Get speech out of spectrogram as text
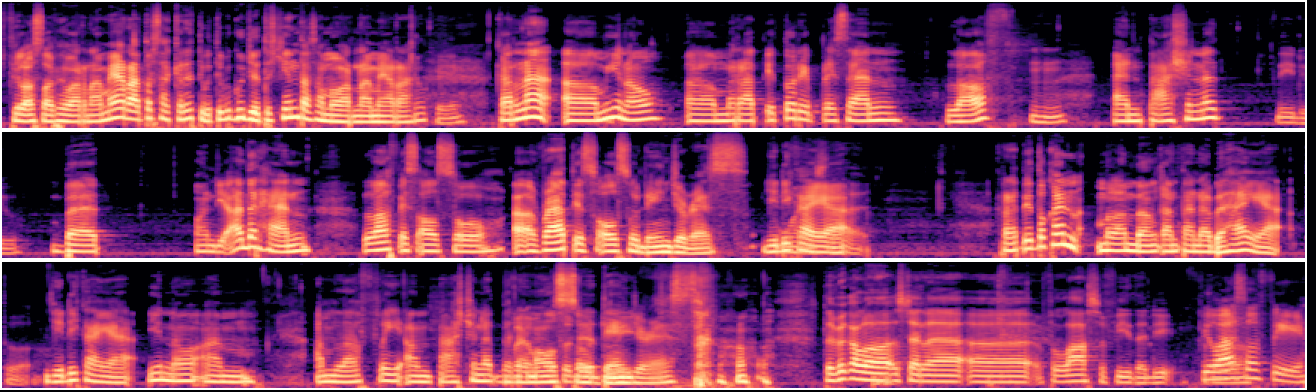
filosofi warna merah. Terus akhirnya tiba-tiba gue jatuh cinta sama warna merah. Oke. Karena um, you know um, red itu represent love Mhm. and passionate. They do. But on the other hand, love is also uh, red is also dangerous. Jadi Why kayak? Red itu kan melambangkan tanda bahaya. Betul. Jadi kayak you know I'm I'm lovely, I'm passionate, but, But I'm also, dangerous. Tapi kalau secara uh, philosophy tadi. Philosophy.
